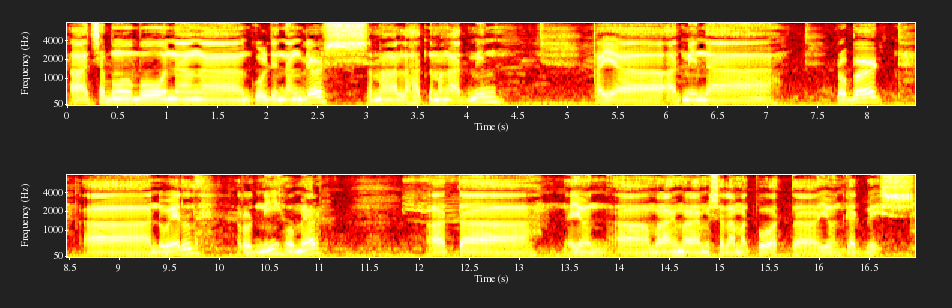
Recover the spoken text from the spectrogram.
at sa bumubuo ng ah, Golden Anglers, sa mga lahat ng mga admin. Kaya admin na Robert, ah, Noel, Rodney, Homer, at ah, ayun, ah, maraming maraming salamat po at ah, ayun, God bless.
